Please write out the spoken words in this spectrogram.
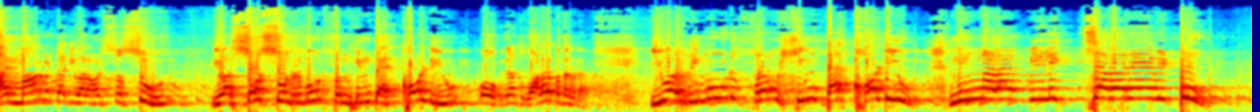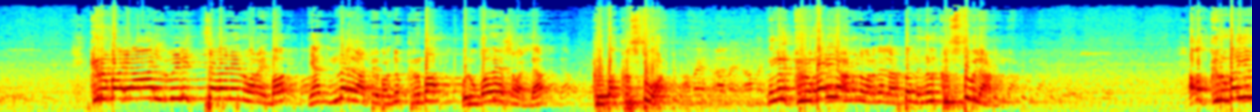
I marvel that you are also soon you are so soon remove from him that called you ഓ ഇതിനകത്ത് വളരെ പത്രപ്പെട്ട you are removed from him that called you നിങ്ങളെ വിളിച്ചവരെ വിട്ടു. കൃപയാൽ വിളിച്ചവനെ എന്ന് പറയുമ്പോ ഞാൻ ഇന്നലെ രാത്രി പറഞ്ഞു കൃപ ഒരു ഉപദേശമല്ല കൃപ ക്രിസ്തുവാണ്. നിങ്ങൾ കൃപയിലാണെന്ന് പറഞ്ഞാൽ അർത്ഥം നിങ്ങൾ ക്രിസ്തുവിലാണ്. അപ്പൊ കൃപയിൽ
